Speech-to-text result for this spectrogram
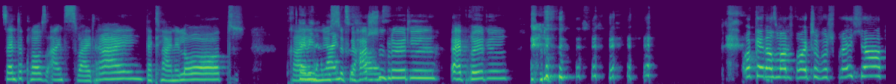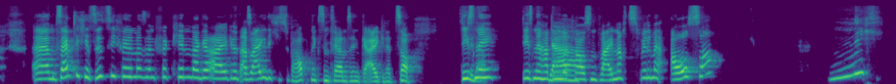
Santa Claus 1, 2, 3, der kleine Lord, drei Kevin Nüsse für Haschenblödel, äh, Brödel. Okay, das war ein freudscher Versprecher. Ähm, sämtliche Sissi-Filme sind für Kinder geeignet. Also eigentlich ist überhaupt nichts im Fernsehen geeignet. So, Disney. Genau. Disney hat ja. 100.000 Weihnachtsfilme, außer nicht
